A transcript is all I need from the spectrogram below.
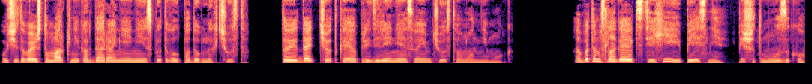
Учитывая, что Марк никогда ранее не испытывал подобных чувств, то и дать четкое определение своим чувствам он не мог. Об этом слагают стихи и песни, пишут музыку,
